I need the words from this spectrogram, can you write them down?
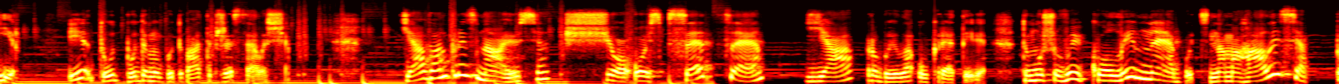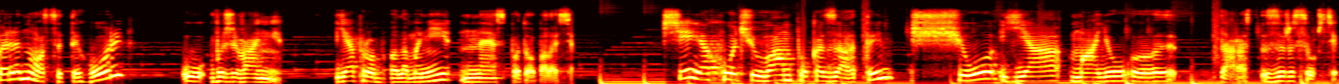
гір. І тут будемо будувати вже селище. Я вам признаюся, що ось все це я робила у креативі. Тому що ви коли-небудь намагалися переносити гори у виживанні. Я пробувала, мені не сподобалося. Ще я хочу вам показати, що я маю е, зараз з ресурсів.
